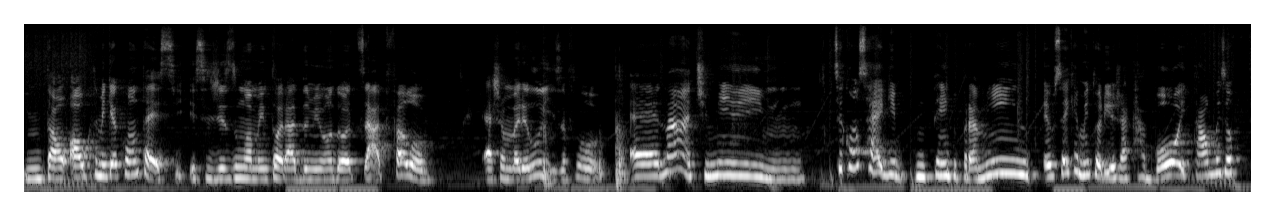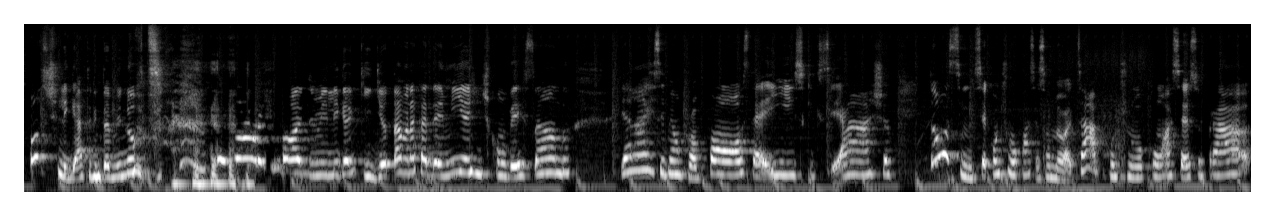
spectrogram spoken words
Então, algo também que acontece. Esses dias uma mentorada me mandou WhatsApp e falou, ela chama Maria Luísa, falou, é, Nath, me... Você consegue um tempo para mim? Eu sei que a mentoria já acabou e tal, mas eu posso te ligar 30 minutos? claro que pode, me liga aqui. Eu tava na academia, a gente conversando, e ela, recebi uma proposta, é isso, o que, que você acha? Então, assim, você continua com acesso ao meu WhatsApp, continua com acesso para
